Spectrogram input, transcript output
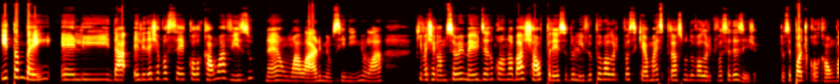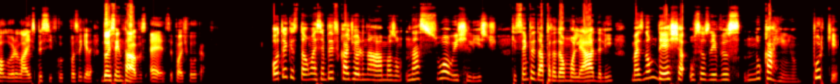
E também ele dá, ele deixa você colocar um aviso, né? Um alarme, um sininho lá que vai chegar no seu e-mail dizendo quando abaixar o preço do livro para o valor que você quer, o mais próximo do valor que você deseja. Então você pode colocar um valor lá específico que você queira. Dois centavos. É, você pode colocar. Outra questão é sempre ficar de olho na Amazon, na sua wishlist, que sempre dá para dar uma olhada ali, mas não deixa os seus livros no carrinho. Por quê?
